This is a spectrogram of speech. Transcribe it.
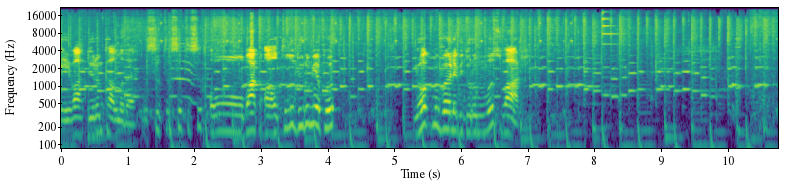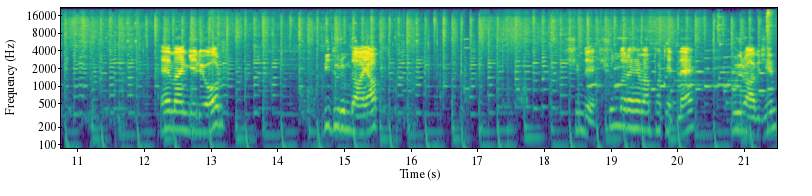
Eyvah dürüm kalmadı. Isıt ısıt ısıt. Oo bak altılı dürüm yapıp Yok mu böyle bir durumumuz? Var. Hemen geliyor. Bir dürüm daha yap. Şimdi şunları hemen paketle. Buyur abicim.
